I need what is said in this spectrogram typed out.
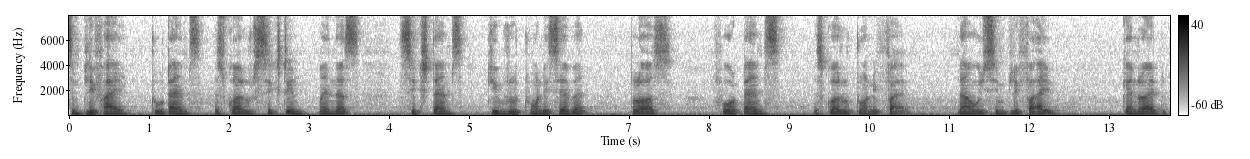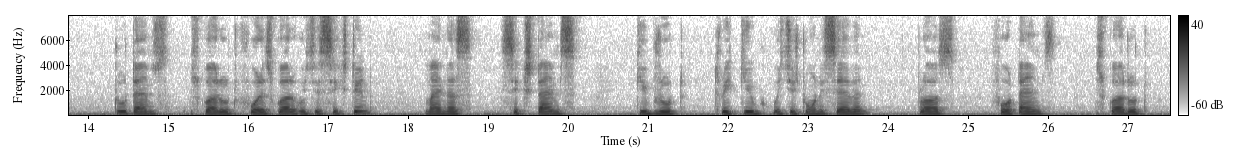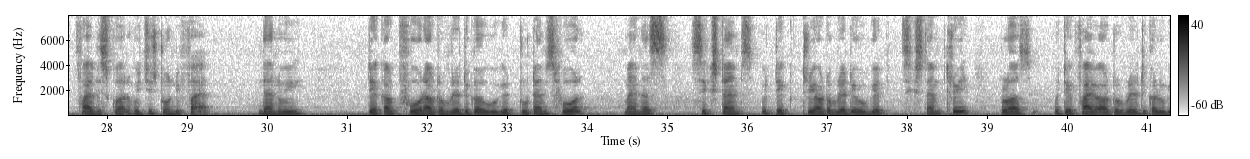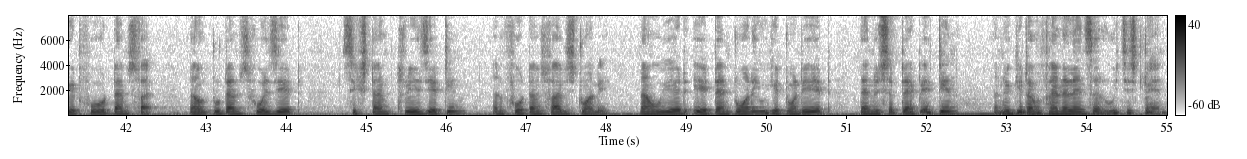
simplify 2 times square root 16 minus 6 times cube root 27 plus 4 times square root 25 now we simplify. Can write 2 times square root 4 square which is 16 minus 6 times cube root 3 cube which is 27 plus 4 times square root 5 square which is 25 then we take out 4 out of radical we get 2 times 4 minus 6 times. We take 3 out of radical we get 6 times 3 plus we take 5 out of radical we get 4 times 5 now 2 times 4 is 8 6 times 3 is 18 and 4 times 5 is 20 now we add 8 and 20 we get 28 then we subtract 18 and we get our final answer which is 10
